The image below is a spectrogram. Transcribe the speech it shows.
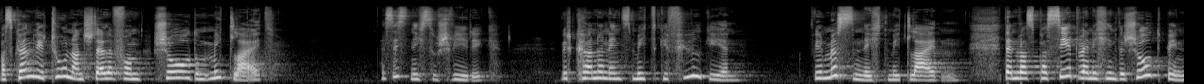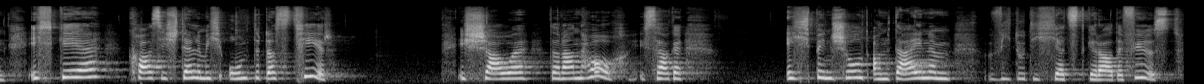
Was können wir tun anstelle von Schuld und Mitleid? Es ist nicht so schwierig. Wir können ins Mitgefühl gehen. Wir müssen nicht mitleiden. Denn was passiert, wenn ich in der Schuld bin? Ich gehe quasi, stelle mich unter das Tier. Ich schaue daran hoch. Ich sage, ich bin schuld an deinem, wie du dich jetzt gerade fühlst.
